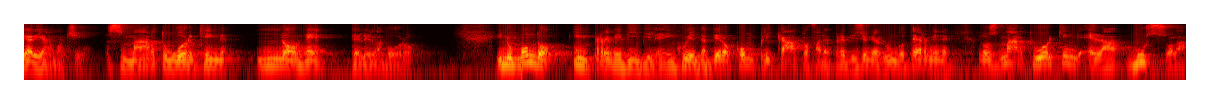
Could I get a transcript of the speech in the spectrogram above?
chiariamoci, smart working non è telelavoro. In un mondo imprevedibile in cui è davvero complicato fare previsioni a lungo termine, lo smart working è la bussola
